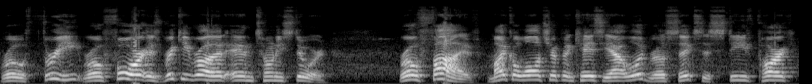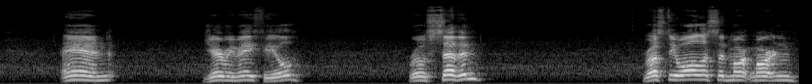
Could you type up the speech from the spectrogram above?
row three. Row four is Ricky Rudd and Tony Stewart. Row five, Michael Waltrip and Casey Atwood. Row six is Steve Park and Jeremy Mayfield. Row seven, Rusty Wallace and Mark Martin.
